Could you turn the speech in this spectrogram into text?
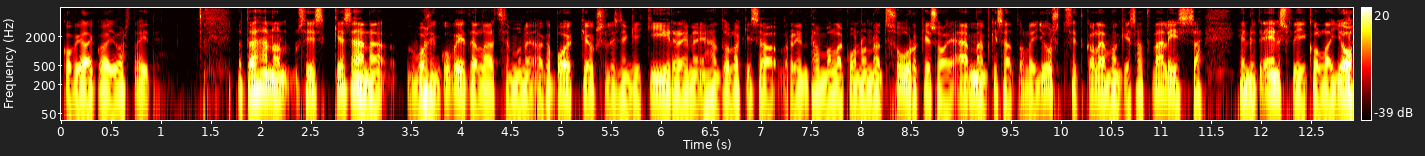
kovia aikoja juosta itse. No tähän on siis kesänä, voisin kuvitella, että semmoinen aika poikkeuksellisenkin kiireinen ihan tuolla kisarintamalla, kun on näitä suurkisoja. MM-kisat oli just sitten Kalevan kisat välissä ja nyt ensi viikolla jo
